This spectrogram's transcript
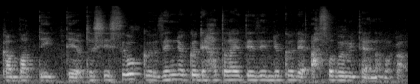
頑張っていって私すごく全力で働いて全力で遊ぶみたいなのが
